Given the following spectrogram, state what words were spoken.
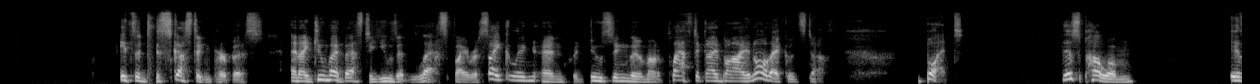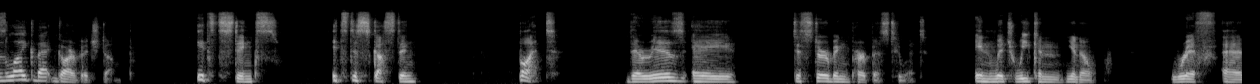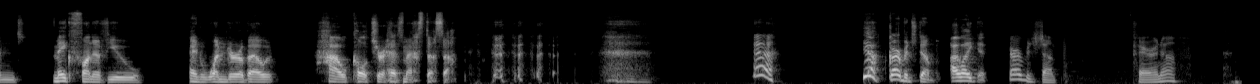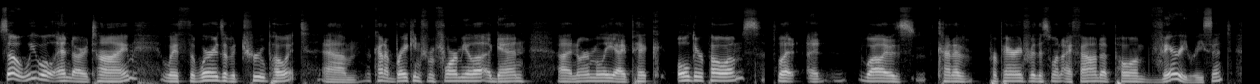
It's a disgusting purpose, and I do my best to use it less by recycling and reducing the amount of plastic I buy and all that good stuff. But this poem is like that garbage dump. It stinks. It's disgusting. But there is a disturbing purpose to it in which we can, you know, riff and make fun of you and wonder about how culture has messed us up. Yeah, Yeah, garbage dump. I like it. garbage dump. Fair enough. So we will end our time with the words of a true poet. Um, we're kind of breaking from formula again. Uh, normally I pick older poems, but uh, while I was kind of preparing for this one, I found a poem very recent,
